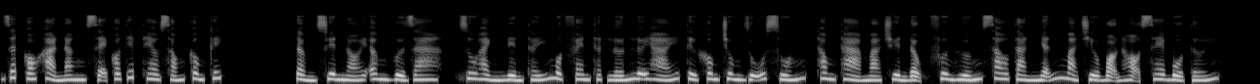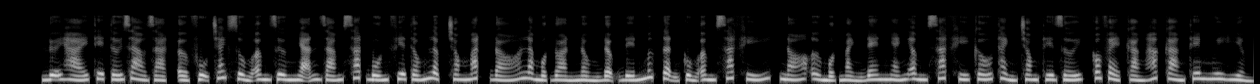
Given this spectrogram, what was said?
rất có khả năng sẽ có tiếp theo sóng công kích. Tầm xuyên nói âm vừa ra, du hành liền thấy một phen thật lớn lưỡi hái từ không trung rũ xuống, thong thả mà chuyển động phương hướng sau tàn nhẫn mà chiều bọn họ xe bổ tới. Lưỡi hái thế tới rào rạt ở phụ trách dùng âm dương nhãn giám sát bốn phía tống lập trong mắt đó là một đoàn nồng đậm đến mức tận cùng âm sát khí, nó ở một mảnh đen nhánh âm sát khí cấu thành trong thế giới có vẻ càng hắc càng thêm nguy hiểm.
